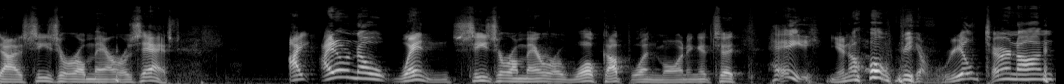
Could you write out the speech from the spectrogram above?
uh, Cesar Romero's ass. I, I don't know when Cesar Romero woke up one morning and said, Hey, you know what would be a real turn on?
